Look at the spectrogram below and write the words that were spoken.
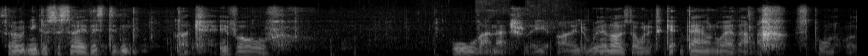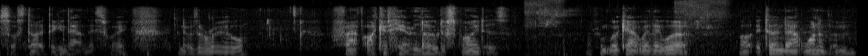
So needless to say, this didn't like evolve all that naturally, I realised I wanted to get down where that spawner was, so I started digging down this way, and it was a real faff. I could hear a load of spiders. I couldn't work out where they were. Well, it turned out one of them.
